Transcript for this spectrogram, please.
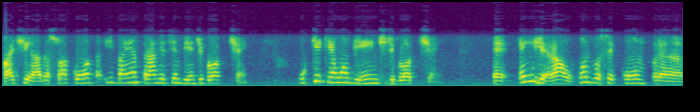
vai tirar da sua conta e vai entrar nesse ambiente de blockchain. O que, que é um ambiente de blockchain? É, em geral, quando você compra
